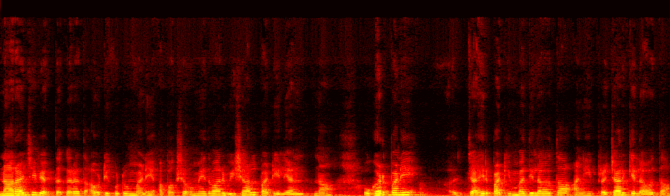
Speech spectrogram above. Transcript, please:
नाराजी व्यक्त करत आवटी कुटुंबाने अपक्ष उमेदवार विशाल पाटील यांना उघडपणे जाहीर पाठिंबा दिला होता आणि प्रचार केला होता.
